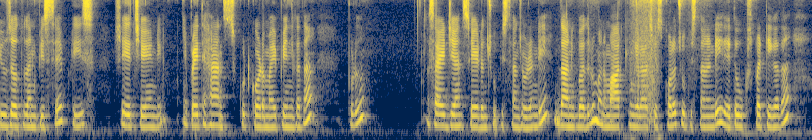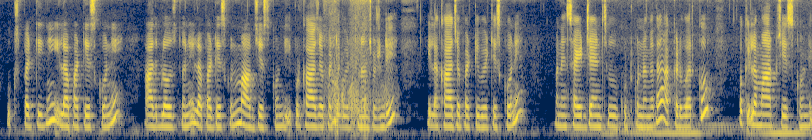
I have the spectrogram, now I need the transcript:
యూజ్ అవుతుంది అనిపిస్తే ప్లీజ్ షేర్ చేయండి. ఇప్పుడైతే హ్యాండ్స్ కుట్టుకోవడం అయిపోయింది కదా. ఇప్పుడు సైడ్ జాన్స్ చేయడం చూపిస్తాను చూడండి. దానికి బదులు మనం మార్కింగ్ ఎలా చేసుకోవాలో చూపిస్తానండి. ఇదైతే ఉక్స్ పట్టి కదా. ఉక్స్ పట్టిని ఇలా పట్టేసుకొని ఆది బ్లౌజ్తోని ఇలా పట్టేసుకొని మార్క్ చేసుకోండి. ఇప్పుడు కాజా పట్టి పెడుతున్నాను చూడండి. ఇలా కాజా పట్టి పెట్టేసుకొని మనం సైడ్ జాయింట్స్ కుట్టుకున్నాం కదా అక్కడి వరకు ఒక ఇలా మార్క్ చేసుకోండి.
